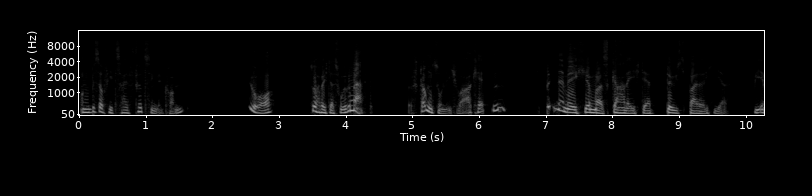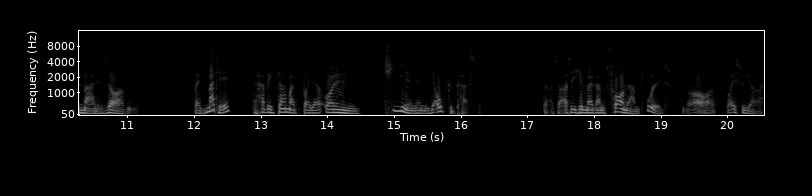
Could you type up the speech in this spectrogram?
und bist auf die Zahl 14 gekommen? Ja, so habe ich das wohl gemacht. Das stimmt so nicht wahr, Captain? Ich bin nämlich jemals gar nicht der Dösball hier, wie immer alle sorgen. Bei Mathe, da habe ich damals bei der ollen Tine nämlich aufgepasst. Da saß ich immer ganz vorne am Pult. Oh, weißt du ja,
